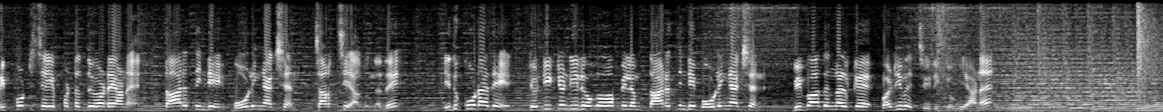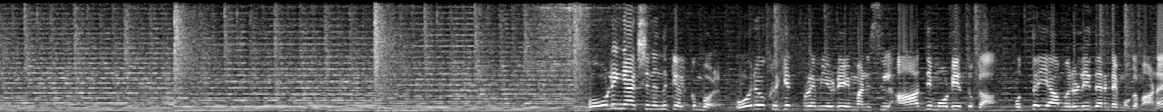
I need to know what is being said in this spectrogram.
റിപ്പോർട്ട് ചെയ്യപ്പെട്ടതോടെയാണ് താരത്തിന്റെ ബോളിംഗ് ആക്ഷൻ ചർച്ചയാകുന്നത്. ഇതുകൂടാതെ ട്വന്റി ട്വന്റി ലോകകപ്പിലും താരത്തിന്റെ ബോളിംഗ് ആക്ഷൻ വിവാദങ്ങൾക്ക് വഴിവെച്ചിരിക്കുകയാണ്. ബോളിംഗ് ആക്ഷൻ എന്ന് കേൾക്കുമ്പോൾ ഓരോ ക്രിക്കറ്റ് പ്രേമിയുടെയും മനസ്സിൽ ആദ്യം ഓടിയെത്തുക മുത്തയ്യ മുരളീധരന്റെ മുഖമാണ്.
